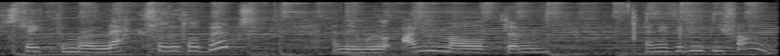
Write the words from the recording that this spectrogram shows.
Just let them relax a little bit and then we'll unmold them and everything will be fine.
